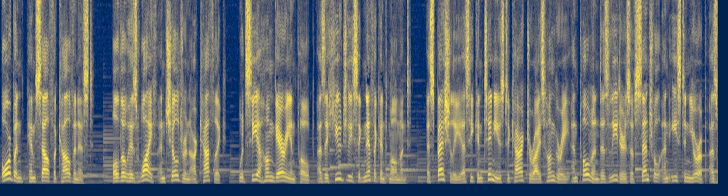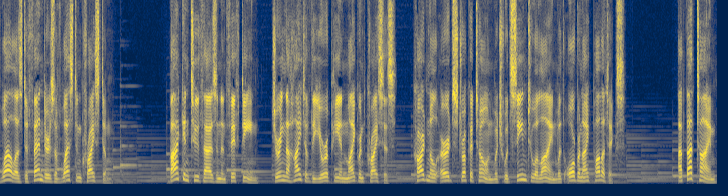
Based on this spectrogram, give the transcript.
Orban, himself a Calvinist, although his wife and children are Catholic, would see a Hungarian pope as a hugely significant moment, especially as he continues to characterize Hungary and Poland as leaders of Central and Eastern Europe as well as defenders of Western Christendom. Back in 2015, during the height of the European migrant crisis, Cardinal Erdő struck a tone which would seem to align with Orbanite politics. At that time,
